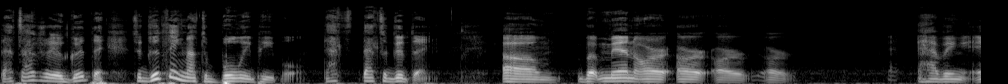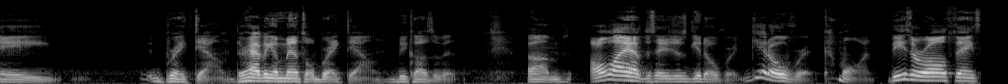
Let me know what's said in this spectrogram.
that's actually a good thing. It's a good thing not to bully people. That's that's a good thing. Um, but men are are are are having a breakdown. They're having a mental breakdown because of it. Um, all I have to say is just get over it. Get over it. Come on. These are all things.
